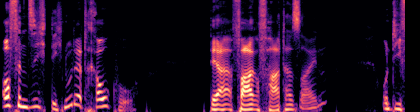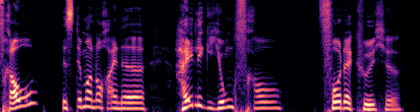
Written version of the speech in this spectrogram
offensichtlich nur der Trauko der wahre Vater sein. Und die Frau ist immer noch eine heilige Jungfrau vor der Kirche,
